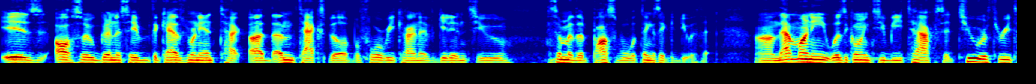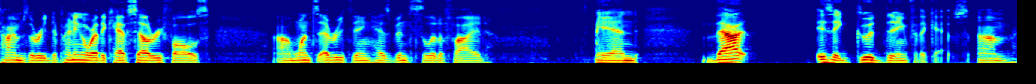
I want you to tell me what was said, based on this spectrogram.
is also going to save the Cavs money on, ta- uh, on the tax bill before we kind of get into some of the possible things they could do with it. Um, that money was going to be taxed at two or three times the rate, depending on where the Cavs salary falls. Um, once everything has been solidified, and that is a good thing for the Cavs. Um,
